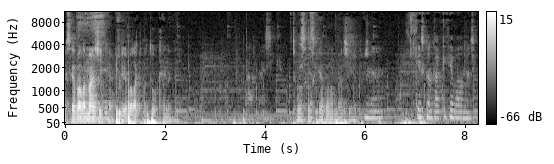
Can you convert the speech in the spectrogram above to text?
Isso é a bala mágica. Foi a bala que matou o Kennedy. Bala mágica. Tu não sabes o que é a bala mágica? Pois não. Queres contar o que é, que é a bala mágica?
